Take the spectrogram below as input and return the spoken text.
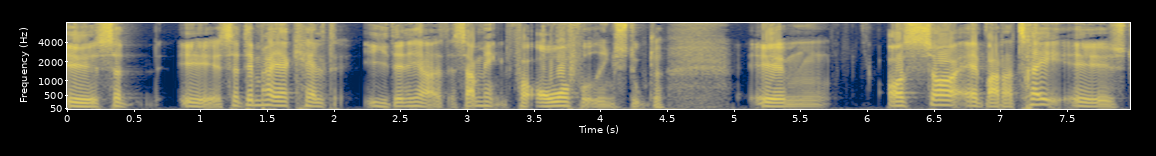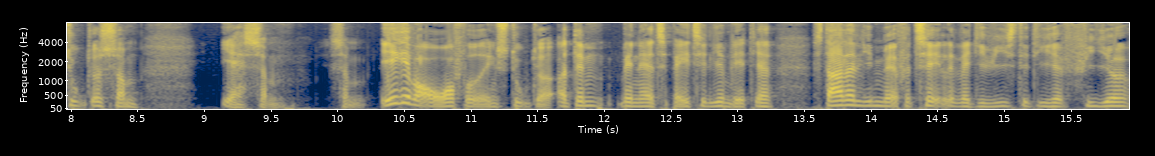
Øh, så Øh, så dem har jeg kaldt i den her sammenhæng for overfodringsstudier. Øhm, og så var der tre øh, studier, som, ja, som, som ikke var overfodringsstudier, og dem vender jeg tilbage til lige om lidt. Jeg starter lige med at fortælle, hvad de viste, de her fire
